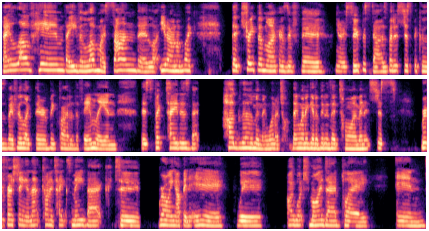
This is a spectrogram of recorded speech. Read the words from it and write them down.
they love him. They even love my son. They're like, you know, and I'm like, they treat them like as if they're, you know, superstars, but it's just because they feel like they're a big part of the family and there's spectators that hug them and they want to, they want to get a bit of their time. And it's just refreshing. And that kind of takes me back to growing up in Ayr where I watched my dad play and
